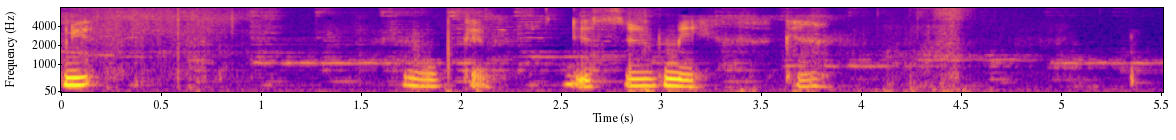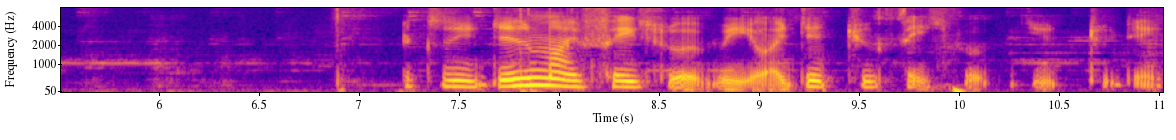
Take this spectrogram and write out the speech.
Yeah. Okay, this is me again. Actually, this is my Facebook review. I did two Facebook review today.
